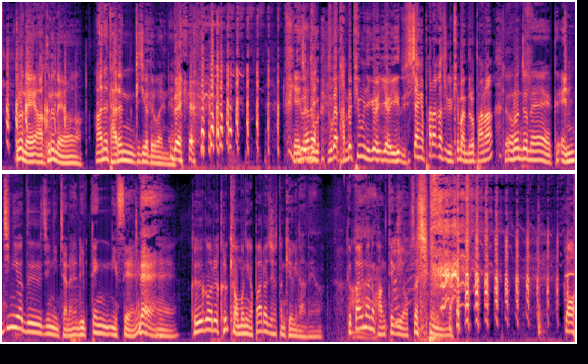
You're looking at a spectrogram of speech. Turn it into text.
그러네, 아, 그러네요. 안에 다른 기지가 들어가 있네요. 네. 예전에, 누가, 누가 담배 피면 이거, 이거, 시장에 팔아가지고 이렇게 만들어 파나? 결혼 전에 그 Engineered Jean 있잖아요. 립땡이스에. 네. 그거를 그렇게 어머니가 빨아주셨던 기억이 나네요. 그 빨면은 광택이 없어지는. 어,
